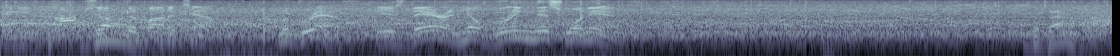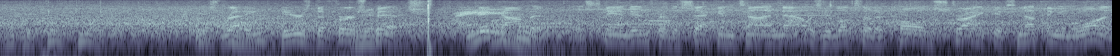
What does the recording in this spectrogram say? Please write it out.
And he pops up the bunt attempt. McGriff is there, and he'll bring this one in. The bat, number 13. He's ready. Here's the first pitch. Nick Ahmed will stand in for the second time now as he looks at a called strike. It's nothing in one.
